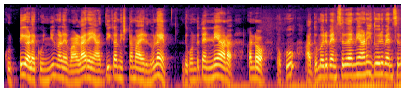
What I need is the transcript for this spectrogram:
കുട്ടികളെ കുഞ്ഞുങ്ങളെ വളരെയധികം ഇഷ്ടമായിരുന്നു അല്ലേ? അതുകൊണ്ട് തന്നെയാണ്. കണ്ടോ? നോക്കൂ അതും ഒരു പെൻസിൽ തന്നെയാണ് ഇതും ഒരു പെൻസിൽ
